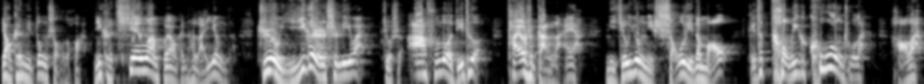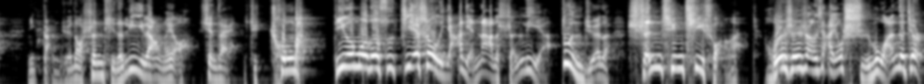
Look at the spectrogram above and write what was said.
要跟你动手的话，你可千万不要跟他来硬的。只有一个人是例外，就是阿弗洛狄特。他要是敢来呀，你就用你手里的矛给他捅一个窟窿出来。好了，你感觉到身体的力量没有？现在你去冲吧。狄俄莫德斯接受了雅典娜的神力啊，顿觉得神清气爽啊，浑身上下有使不完的劲儿，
